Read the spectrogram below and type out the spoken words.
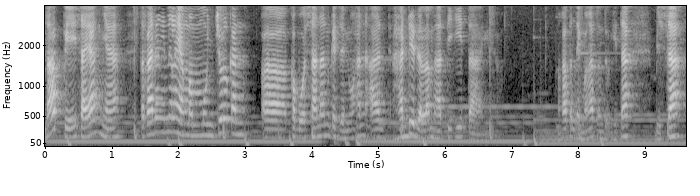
Tapi sayangnya terkadang inilah yang memunculkan uh, kebosanan kejenuhan hadir dalam hati kita gitu. Maka penting banget untuk kita bisa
